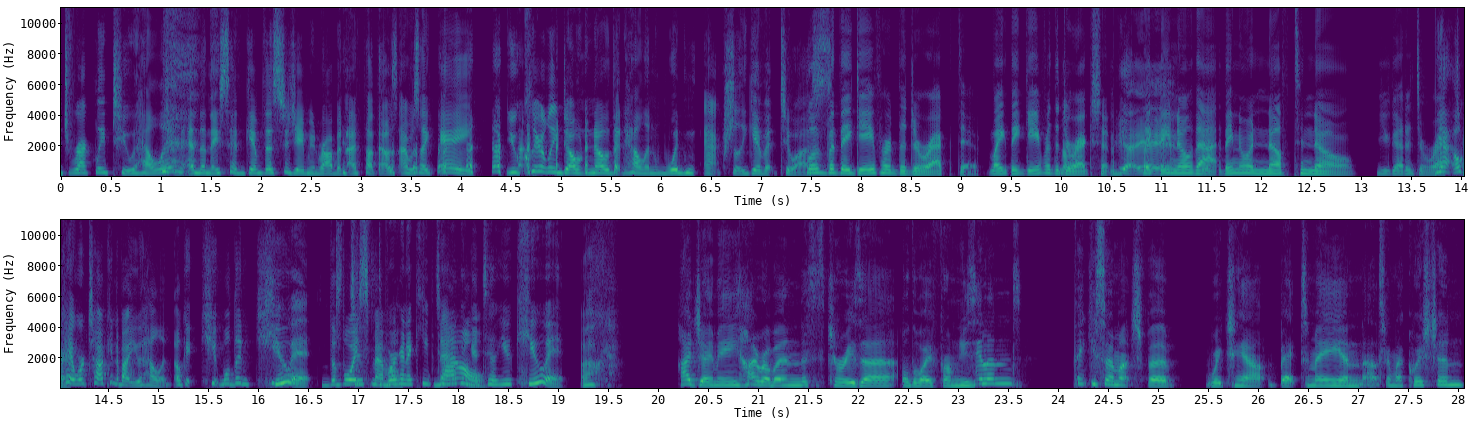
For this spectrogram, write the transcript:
directly to Helen, and then they said, "Give this to Jamie and Robin." I thought that was. I was like, "Hey, you clearly don't know that Helen wouldn't actually give it to us." Well, but they gave her the directive. Like they gave her the No. direction. Yeah, yeah, like they yeah, know that. They know enough to know You got to direct. Yeah, okay, her. we're talking about you, Helen. Okay, cue, well then cue cue, it. The voice Just- memo. We're gonna keep talking now. until you cue it. Okay. Hi, Jamie. Hi, Robin. This is Teresa, all the way from New Zealand. Thank you so much for reaching out back to me and answering my question.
